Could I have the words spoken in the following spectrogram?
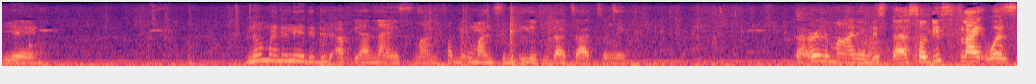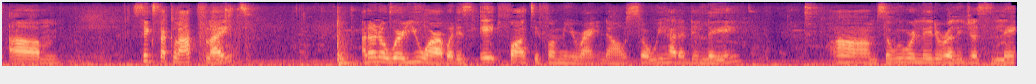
Yeah. No man, the lady did happy and nice man. From the woman see me, the lady that talk to me. The early morning, this uh, so this flight was um six o'clock flight. I don't know where you are, but it's eight forty for me right now. So we had a delay. Um, so we were literally just laying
